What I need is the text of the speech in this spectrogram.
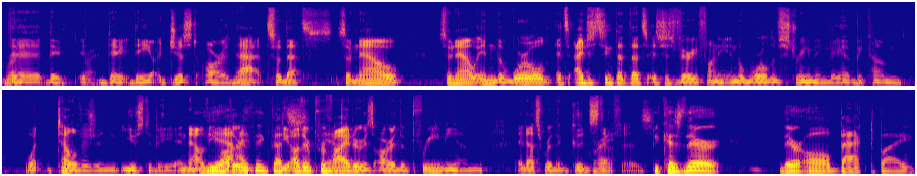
The they it, Right. they they just are that. So that's so now so now in the world it's I just think that that's it's just very funny in the world of streaming they have become what television used to be and now the Yeah, other I think the other yeah. providers are the premium and that's where the good Right. stuff is. because they're they're all backed by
